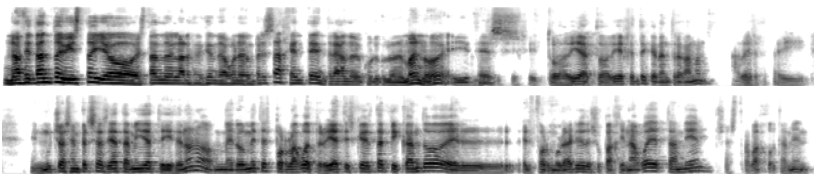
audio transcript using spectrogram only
no hace tanto he visto yo, estando en la recepción de alguna empresa, gente entregando el currículum en mano. ¿eh? Y dices... Sí, todavía, todavía hay gente que la entrega en mano. A ver, hay... en muchas empresas ya también ya te dicen, no, no, me lo metes por la web, pero ya tienes que estar picando el, el formulario de su página web también. O sea, es trabajo también.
